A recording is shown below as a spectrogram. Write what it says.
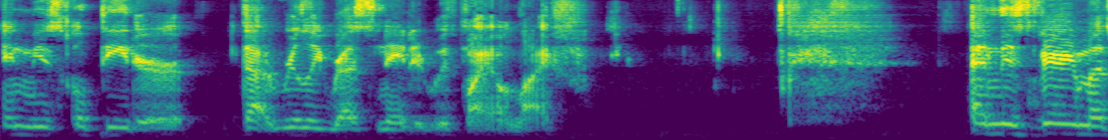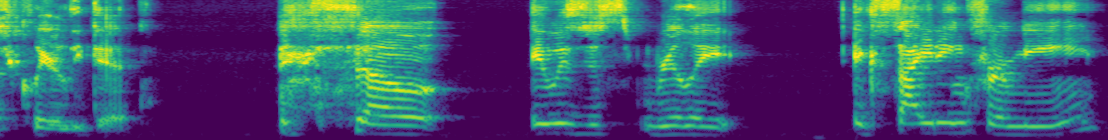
in musical theater that really resonated with my own life, and this very much clearly did. so it was just really exciting for me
